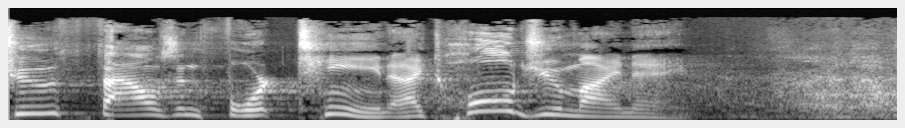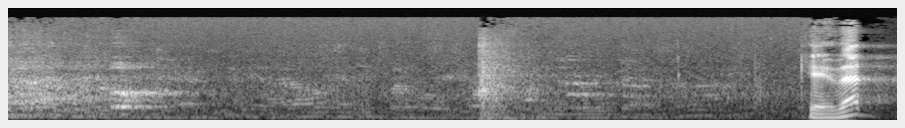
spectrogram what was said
2014, and I told you my name. Okay, that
